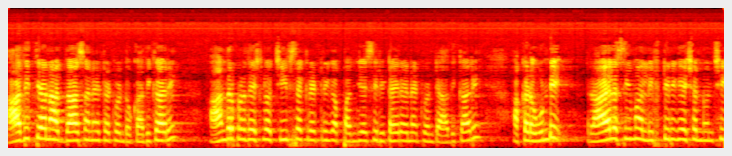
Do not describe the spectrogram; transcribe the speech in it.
ఆదిత్యనాథ్ దాస్ అనేటటువంటి ఒక అధికారి ఆంధ్రప్రదేశ్లో చీఫ్ సెక్రటరీగా పనిచేసి రిటైర్ అయినటువంటి అధికారి అక్కడ ఉండి రాయలసీమ లిఫ్ట్ ఇరిగేషన్ నుంచి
